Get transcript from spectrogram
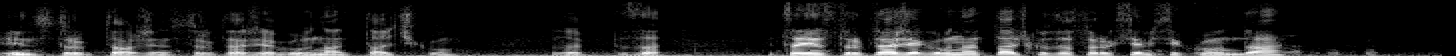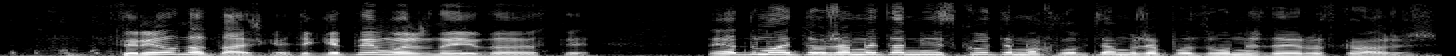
Інструктаж, інструктаж, як угнати тачку. За, за... Це інструктаж, як угнати тачку за 47 секунд, так? Да? Серйозна тачка? Тільки ти можеш її завести. Я думаю, то вже ми там її скотимо, а хлопцям вже подзвониш да й розкажеш.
